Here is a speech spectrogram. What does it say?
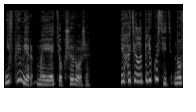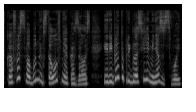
не в пример моей отекшей рожи. Я хотела перекусить, но в кафе свободных столов не оказалось, и ребята пригласили меня за свой.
